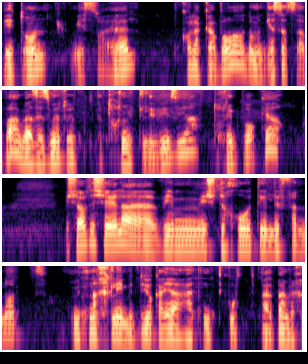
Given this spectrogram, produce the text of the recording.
בעיתון בישראל, כל הכבוד, הוא מתגייס לצבא, ואז הזמינו אותו לתוכנית טלוויזיה, תוכנית בוקר. ושאלתי שאלה, ואם ישלחו אותי לפנות מתנחלים, בדיוק היה התנתקות ב-2005.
